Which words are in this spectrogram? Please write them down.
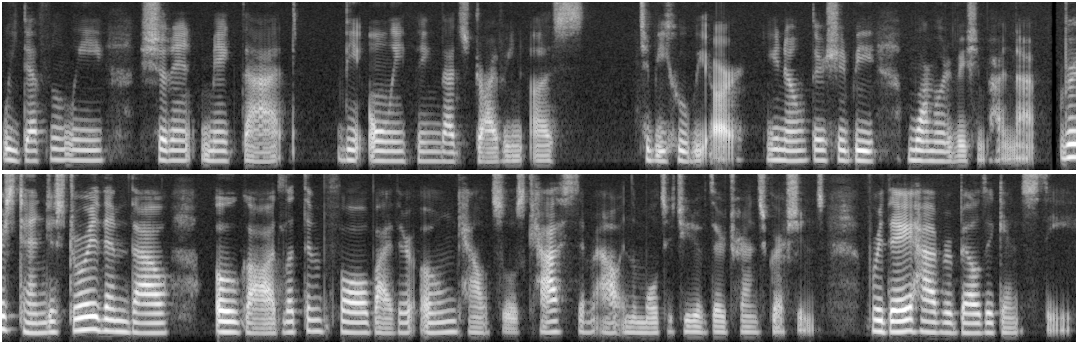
we definitely shouldn't make that the only thing that's driving us to be who we are. You know, there should be more motivation behind that. Verse 10 Destroy them, thou, O God, let them fall by their own counsels, cast them out in the multitude of their transgressions, for they have rebelled against thee.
